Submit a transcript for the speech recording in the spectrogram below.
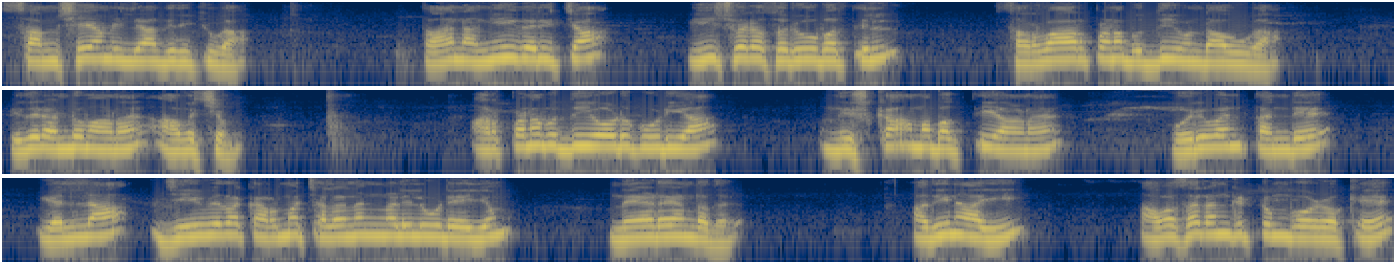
സംശയമില്ലാതിരിക്കുക. താൻ അംഗീകരിച്ച ഈശ്വര സ്വരൂപത്തിൽ സർവാർപ്പണ ബുദ്ധി ഉണ്ടാവുക. ഇത് രണ്ടുമാണ് ആവശ്യം. അർപ്പണബുദ്ധിയോടുകൂടിയ നിഷ്കാമ ഭക്തിയാണ് ഒരുവൻ തന്റെ എല്ലാ ജീവിത കർമ്മചലനങ്ങളിലൂടെയും നേടേണ്ടത്. അതിനായി അവസരം കിട്ടുമ്പോഴൊക്കെ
